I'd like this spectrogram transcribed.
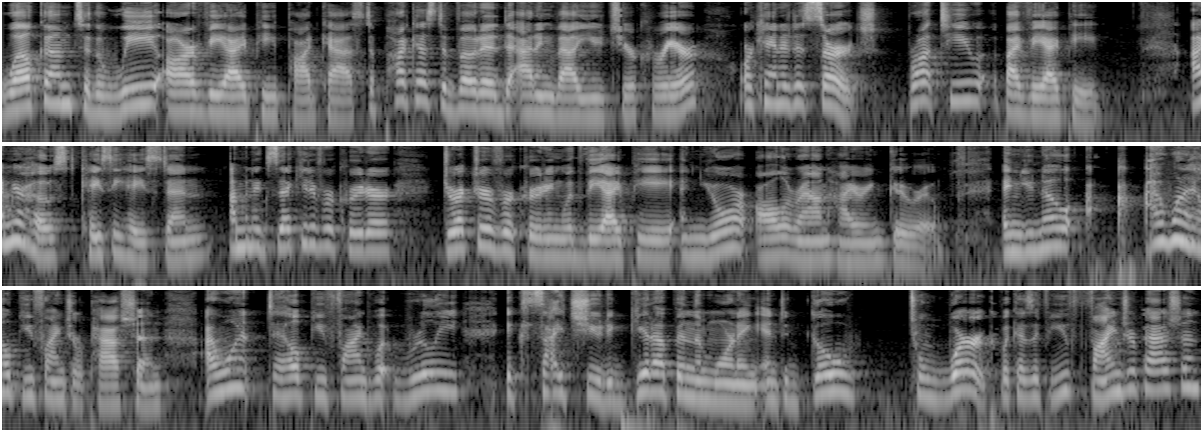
Welcome to the We Are VIP podcast, a podcast devoted to adding value to your career or candidate search brought to you by VIP. I'm your host, Casey Hasten. I'm an executive recruiter, director of recruiting with VIP, and your all around hiring guru. And you know, I, I want to help you find your passion. I want to help you find what really excites you to get up in the morning and to go to work because if you find your passion,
